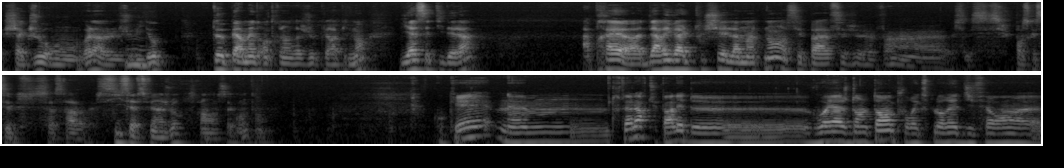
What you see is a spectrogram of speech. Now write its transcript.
chaque jour, on, voilà, le jeu Mm. vidéo te permet de rentrer dans un jeu plus rapidement. Il y a cette idée-là. Après, euh, d'arriver à le toucher là maintenant, c'est pas, c'est- je, enfin, euh, c'est- c'est- je pense que c'est, ça sera, si ça se fait un jour, ce sera en second temps. Ok. euh, tout à l'heure, tu parlais de voyage dans le temps pour explorer différents, euh,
